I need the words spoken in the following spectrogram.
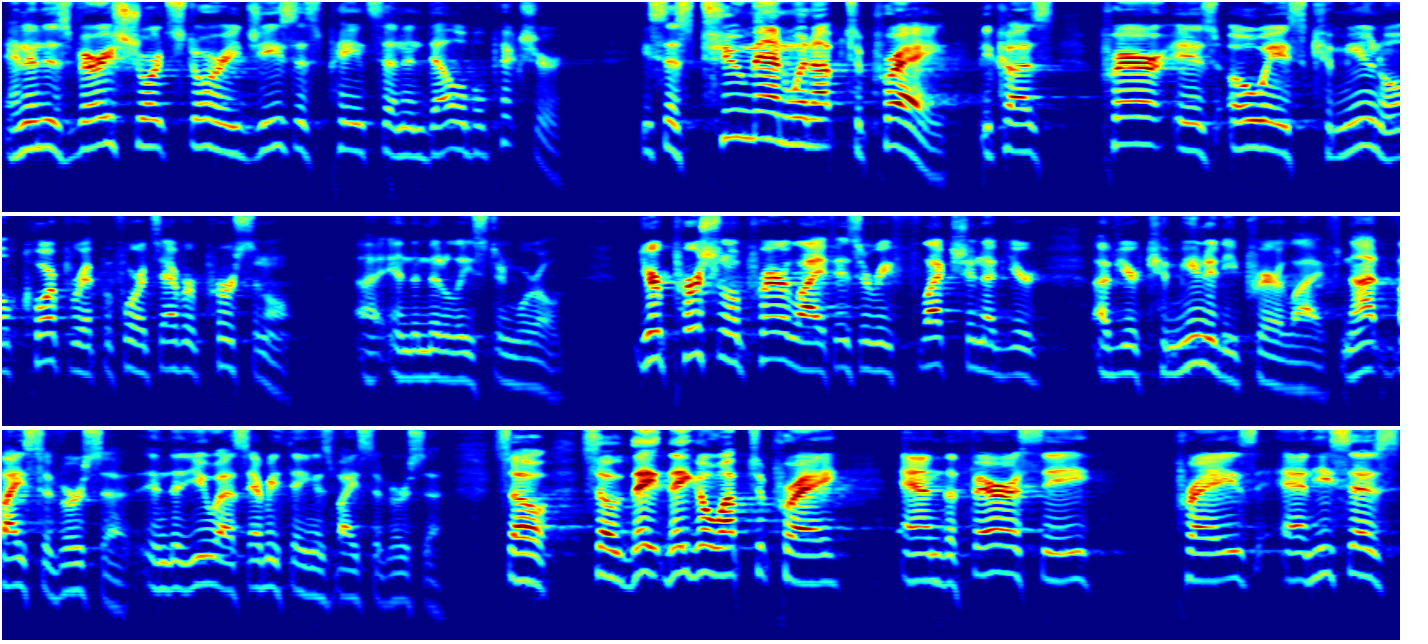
And in this very short story, Jesus paints an indelible picture. He says, Two men went up to pray because prayer is always communal, corporate, before it's ever personal uh, in the Middle Eastern world. Your personal prayer life is a reflection of your, of your community prayer life, not vice versa. In the U.S., everything is vice versa. So, so they, they go up to pray, and the Pharisee prays, and he says,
